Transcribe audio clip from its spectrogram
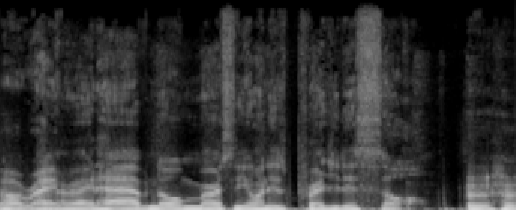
All right. All right, have no mercy on his prejudiced soul. Mm-hmm.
